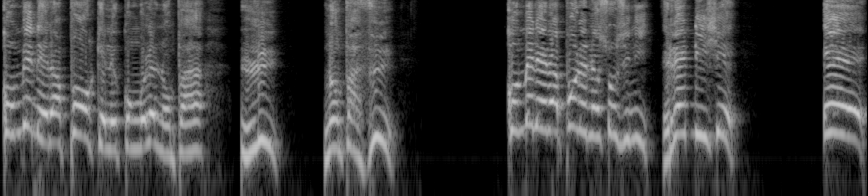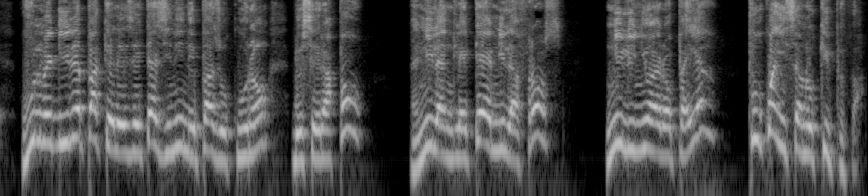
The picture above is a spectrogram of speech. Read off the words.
Combien de rapports que les Congolais n'ont pas lus, n'ont pas vus Combien de rapports des Nations Unies rédigés? Et vous ne me direz pas que les États-Unis n'est pas au courant de ces rapports. Ni l'Angleterre, ni la France, ni l'Union européenne. Pourquoi ils ne s'en occupent pas?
